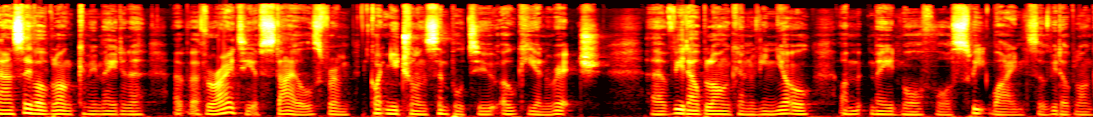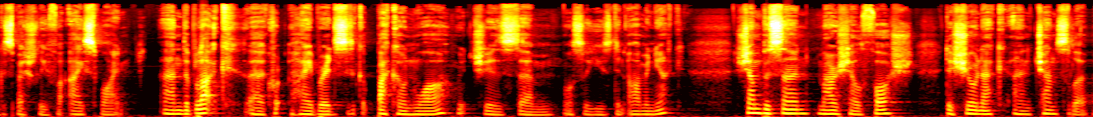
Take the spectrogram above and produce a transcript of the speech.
and Seyval Blanc can be made in a, a, variety of styles, from quite neutral and simple to oaky and rich. Uh, Vidal Blanc and Vignoles are made more for sweet wine, so Vidal Blanc especially for ice wine. And the black uh, hybrids, Baco Noir, which is um, also used in Armagnac, Chambourcin, Maréchal Foch, de Chaunac, and Chancellor.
